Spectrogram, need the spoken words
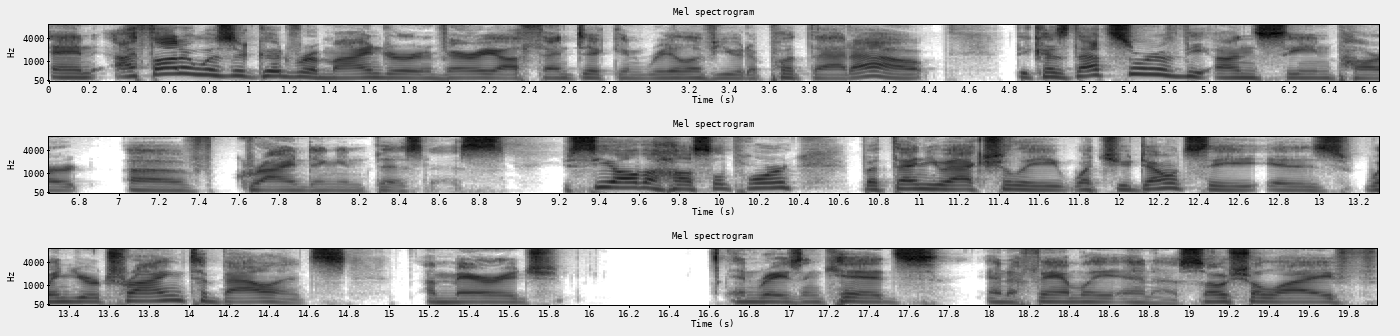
And I thought it was a good reminder and very authentic and real of you to put that out because that's sort of the unseen part of grinding in business. You see all the hustle porn, but then you actually, what you don't see is when you're trying to balance a marriage and raising kids and a family and a social life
